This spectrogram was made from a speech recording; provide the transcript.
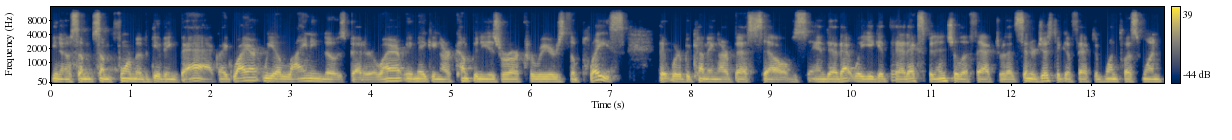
you know some some form of giving back. Like why aren't we aligning those better? Why aren't we making our companies or our careers the place that we're becoming our best selves? And uh, that way you get that exponential effect or that synergistic effect of one plus one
